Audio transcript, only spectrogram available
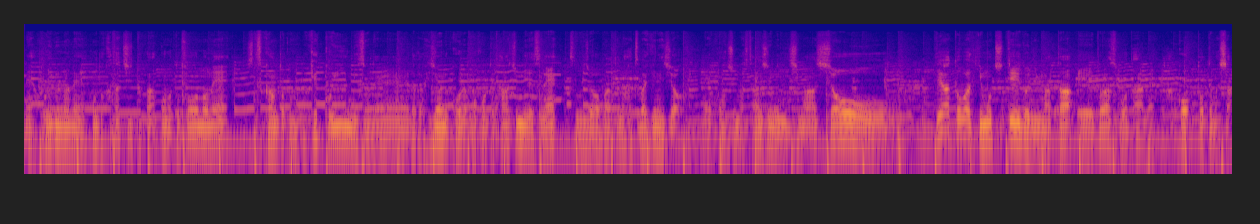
ねホイールのねほんと形とかこの塗装のね質感とかも、ね、結構いいんですよね。だから非常にこれも本当楽しみですね。通常版とね発売記念しよう、ね、今週末楽しみにしましょう。であとは気持ち程度にまた、えー、トランスポーターね箱取ってました。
